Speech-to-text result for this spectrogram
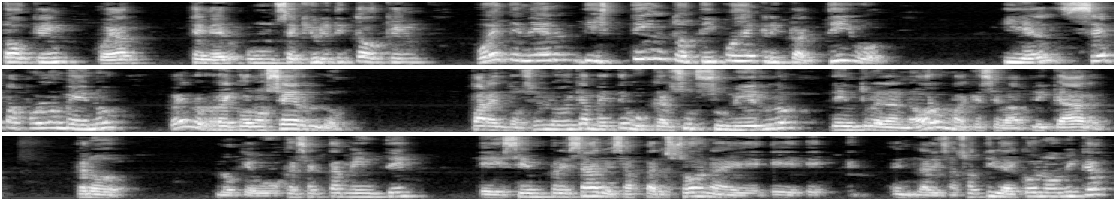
token, puede tener un security token, puede tener distintos tipos de criptoactivos y él sepa por lo menos, bueno, reconocerlo para entonces lógicamente buscar subsumirlo dentro de la norma que se va a aplicar. Pero lo que busca exactamente ese empresario, esa persona eh, eh, eh, en realizar su actividad económica,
